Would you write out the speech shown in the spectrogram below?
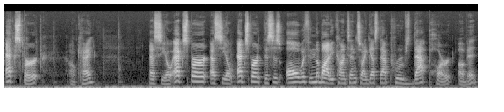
expert, okay, SEO expert, SEO expert, this is all within the body content. So I guess that proves that part of it.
